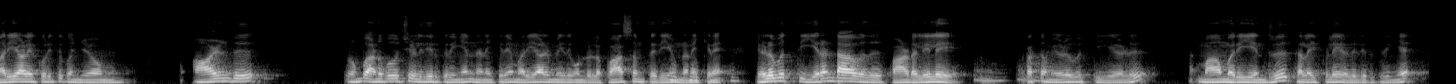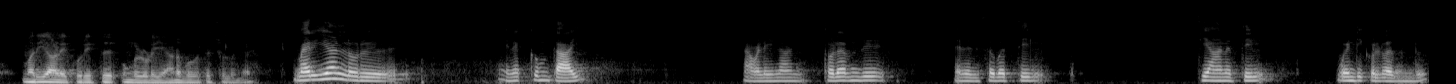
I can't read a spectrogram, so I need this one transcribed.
மரியாளை குறித்து கொஞ்சம் ஆழ்ந்து ரொம்ப அனுபவித்து எழுதியிருக்கிறீங்கன்னு நினைக்கிறேன். மரியாள் மீது கொண்டுள்ள பாசம் தெரியும் நினைக்கிறேன். எழுபத்தி இரண்டாவது பாடலிலே பக்கம் எழுபத்தி ஏழு மாமரி என்று தலைப்பிலே எழுதியிருக்கிறீங்க. மரியாளை குறித்து உங்களுடைய அனுபவத்தை சொல்லுங்கள் மரியாள் ஒரு எனக்கும் தாய். அவளை நான் தொடர்ந்து எனது சுபத்தில் தியானத்தில் வேண்டிக் கொள்வதுண்டு.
